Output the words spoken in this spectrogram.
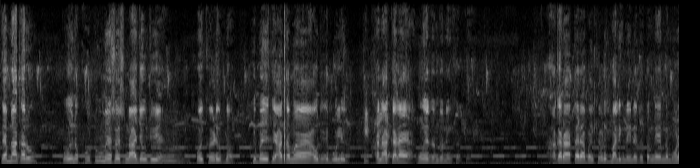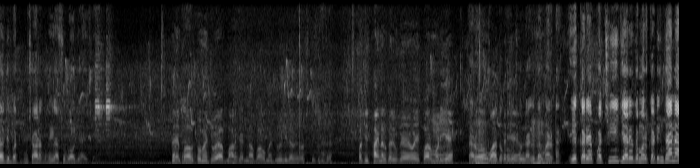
કેમ ના કરું? કોઈનો ખોટું મેસેજ ના જવું જોઈએ. કોઈ ખેડૂતનો કે ભાઈ કે આ તમે આવી રીતે બોલી અને આ કરાયા. હું એ ધંધો નહીં કરતો. આગળ અત્યારે આ ભાઈ ખેડૂત માલિક લઈને તો તમને એમને મોડેથી પૂછાડે કે ભાઈ આ શું ભાવ જાય છે? નહીં ભાવ તો મેં જોયા. માર્કેટના ભાવ મેં જોઈ લીધા વ્યવસ્થિત રીતે. પછી જ ફાઇનલ કર્યું કે એકવાર મળીએ. તારો હું વાત કરીએ. તમારે એ કર્યા પછી જ્યારે તમારું કટિંગ થાય ને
